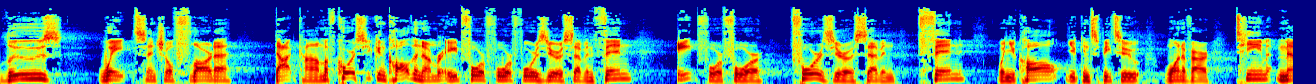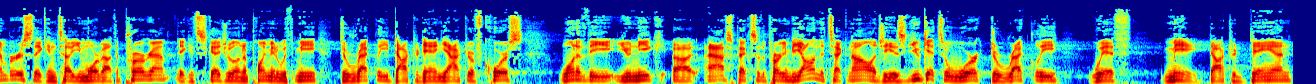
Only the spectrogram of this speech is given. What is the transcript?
Loseweightcentralflorida.com. Of course, you can call the number 844-407-THIN, 844-407-THIN. When you call, you can speak to one of our team members. They can tell you more about the program. They can schedule an appointment with me directly, Dr. Dan Yachter, of course one of the unique uh, aspects of the program beyond the technology is you get to work directly with me, Dr. Dan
